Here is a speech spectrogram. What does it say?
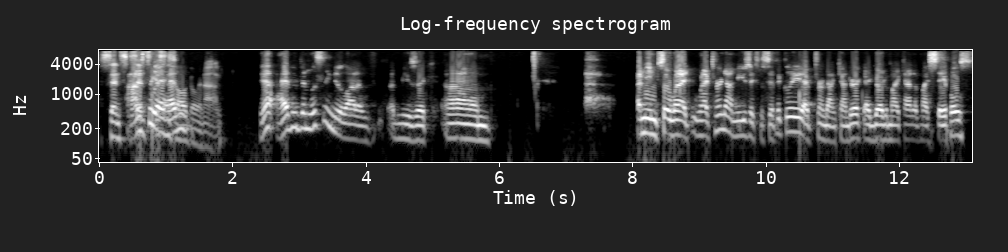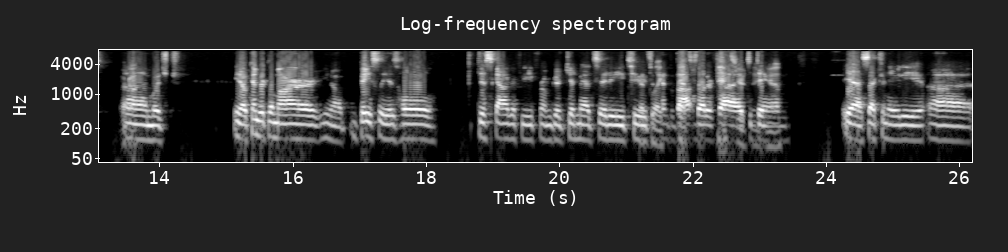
since Honestly, since this is all going on? Yeah, I haven't been listening to a lot of, of music. Um, I mean, so when I when I turn on music specifically, I've turned on Kendrick. I go to my kind of my staples, okay. um, which you know Kendrick Lamar. You know, basically his whole discography from Good Kid, Mad City to that's to like, that's, Butterfly that's to thing, Damn. Yeah. yeah. Section Eighty. Uh,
